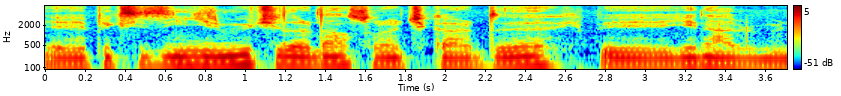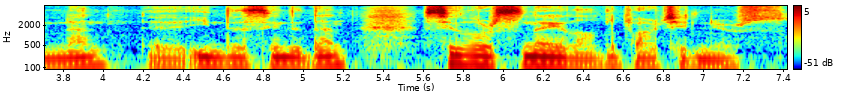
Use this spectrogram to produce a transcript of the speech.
e, Pixies'in 23 yıllardan sonra çıkardığı e, yeni albümünden e, In The Cindy'den Silver Snail adlı parça dinliyoruz.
